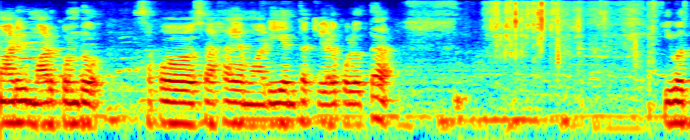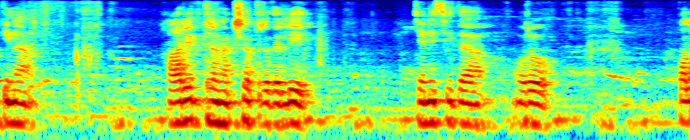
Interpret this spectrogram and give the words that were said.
ಮಾಡಿ, ಮಾಡಿಕೊಂಡು ಸಪೋ, ಸಹಾಯ ಮಾಡಿ ಅಂತ ಕೇಳಿಕೊಳ್ಳುತ್ತಾ ಇವತ್ತಿನ ಆರಿದ್ರ ನಕ್ಷತ್ರದಲ್ಲಿ ಜನಿಸಿದವರು ಫಲ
